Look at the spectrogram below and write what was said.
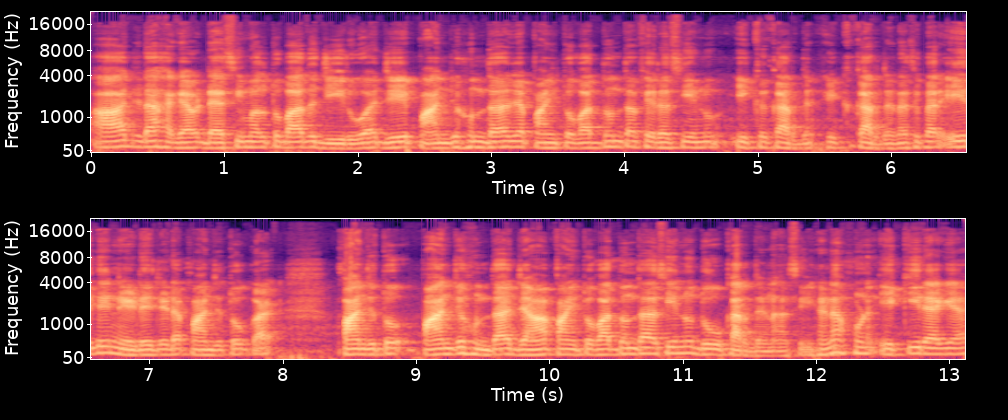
ਆ ਜਿਹੜਾ ਹੈਗਾ ਡੈਸੀਮਲ ਤੋਂ ਬਾਅਦ 0 ਆ। ਜੇ 5 ਹੁੰਦਾ ਜਾਂ 5 ਤੋਂ ਵੱਧ ਹੁੰਦਾ, ਫਿਰ ਅਸੀਂ ਇਹਨੂੰ 1 ਕਰ ਦੇ 1 ਕਰ ਦੇਣਾ ਸੀ। ਪਰ ਇਹਦੇ ਨੇੜੇ ਜਿਹੜਾ 5 ਤੋਂ 5 ਤੋਂ 5 ਹੁੰਦਾ ਜਾਂ 5 ਤੋਂ ਵੱਧ ਹੁੰਦਾ, ਅਸੀਂ ਇਹਨੂੰ 2 ਕਰ ਦੇਣਾ ਸੀ, ਹੈਨਾ। ਹੁਣ 1 ਹੀ ਰਹਿ ਗਿਆ।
